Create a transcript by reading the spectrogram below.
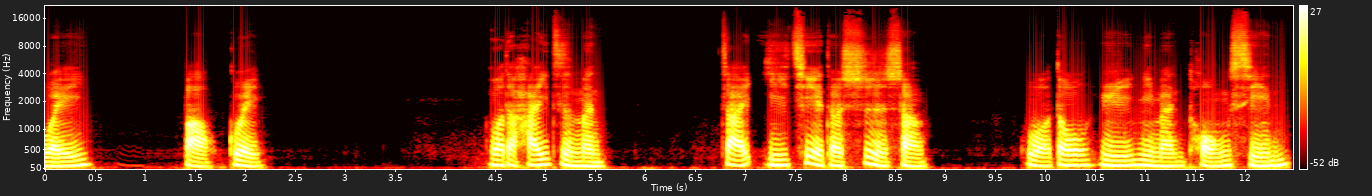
为宝贵。我的孩子们，在一切的事上。我都与你们同行，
